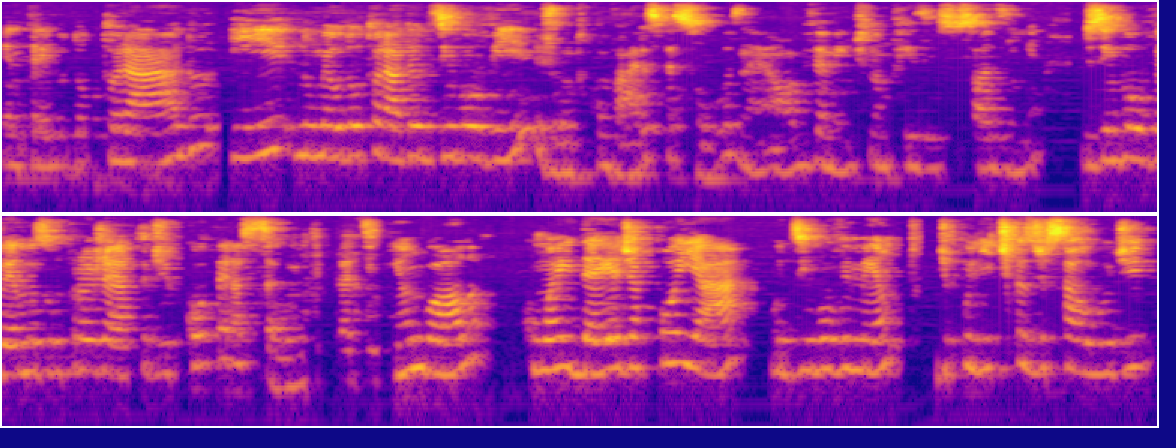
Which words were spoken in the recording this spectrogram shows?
entrei no doutorado e no meu doutorado eu desenvolvi, junto com várias pessoas, né? Obviamente não fiz isso sozinha. Desenvolvemos um projeto de cooperação entre Brasil e Angola com a ideia de apoiar o desenvolvimento de políticas de saúde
